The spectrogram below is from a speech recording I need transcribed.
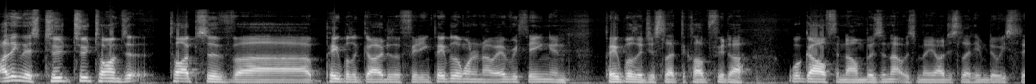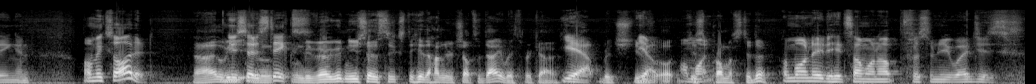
I think there's two two times uh, types of uh, people that go to the fitting. People that want to know everything, and people that just let the club fitter we'll go off the numbers. And that was me. I just let him do his thing, and I'm excited. No, New be, set of sticks. It'll be very good. New set of sticks to hit 100 shots a day with, Rico. Yeah, Which you've Yeah, I just might- promised to do. I might need to hit someone up for some new wedges.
